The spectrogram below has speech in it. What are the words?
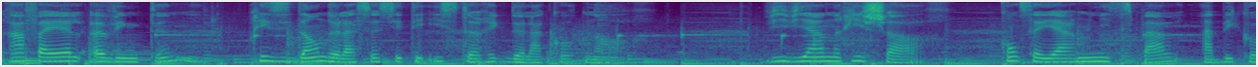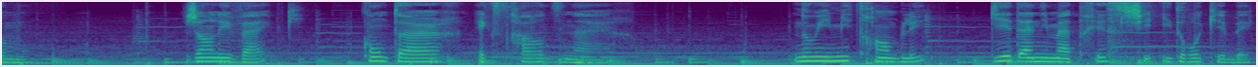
Raphaël Ovington, président de la Société historique de la Côte-Nord. Viviane Richard, conseillère municipale à Bécomo. Jean Lévesque, conteur extraordinaire. Noémie Tremblay, guide animatrice chez Hydro-Québec.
